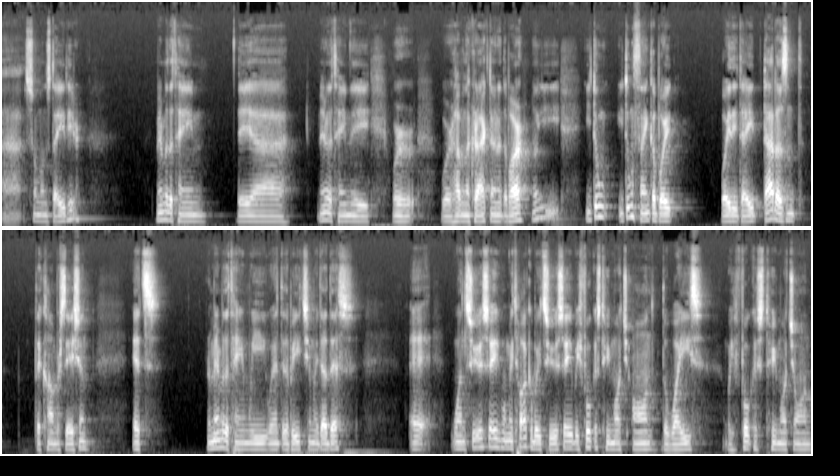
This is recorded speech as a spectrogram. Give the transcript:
uh, someone's died here. Remember the time they uh, remember the time they were were having a crack down at the bar? No, you, you don't you don't think about why they died. That isn't the conversation. It's remember the time we went to the beach and we did this uh, when suicide, when we talk about suicide, we focus too much on the whys. We focus too much on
